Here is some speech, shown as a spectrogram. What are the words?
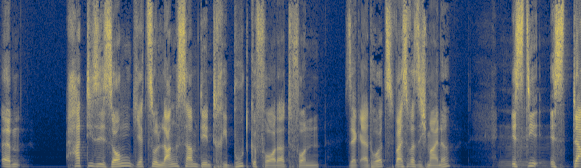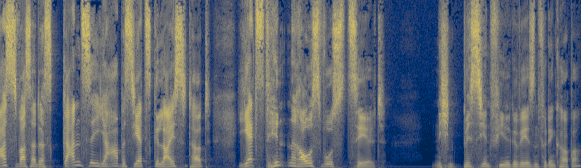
ähm, hat die Saison jetzt so langsam den Tribut gefordert von Zach Edwards? Weißt du, was ich meine? Ist, die, ist das, was er das ganze Jahr bis jetzt geleistet hat, jetzt hinten raus, wo es zählt, nicht ein bisschen viel gewesen für den Körper?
